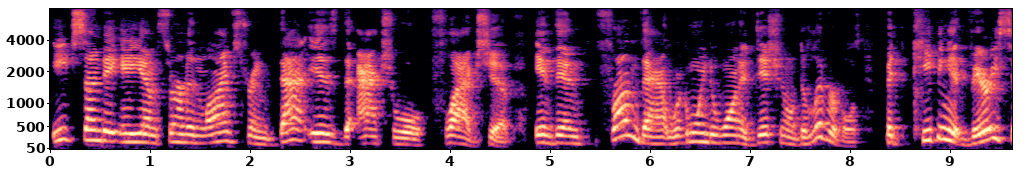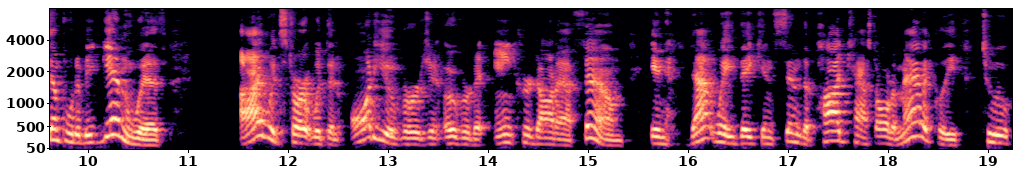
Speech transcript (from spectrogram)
each Sunday AM sermon live stream, that is the actual flagship. And then from that, we're going to want additional deliverables. But keeping it very simple to begin with, I would start with an audio version over to anchor.fm. And that way they can send the podcast automatically to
